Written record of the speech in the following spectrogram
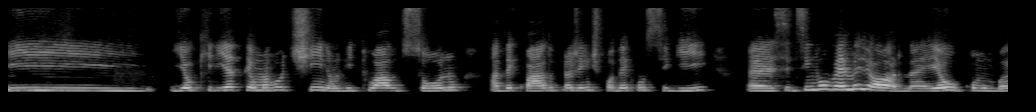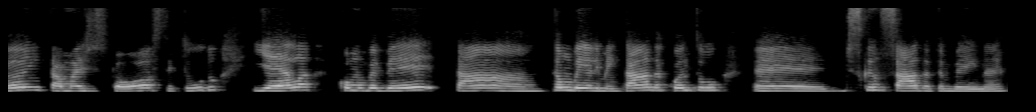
e, e eu queria ter uma rotina, um ritual de sono adequado para a gente poder conseguir é, se desenvolver melhor, né? Eu, como mãe, tá mais disposta e tudo, e ela, como bebê, tá tão bem alimentada quanto é, descansada também, né?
